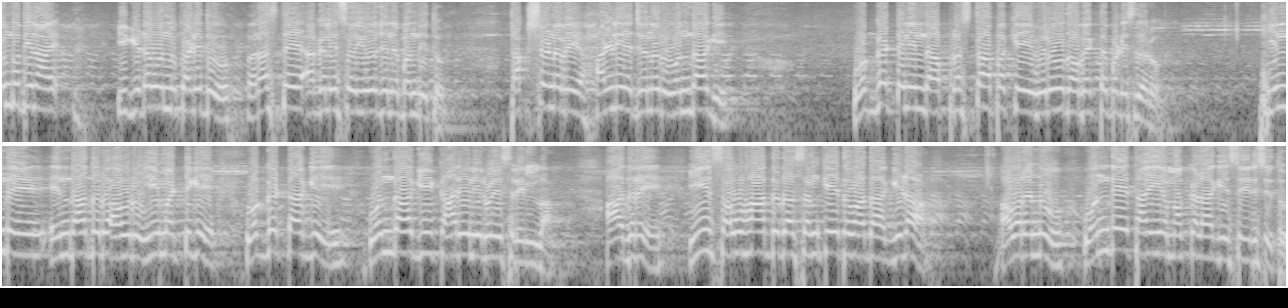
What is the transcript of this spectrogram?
ಒಂದು ದಿನ ಈ ಗಿಡವನ್ನು ಕಡಿದು ರಸ್ತೆ ಅಗಲಿಸುವ ಯೋಜನೆ ಬಂದಿತು. ತಕ್ಷಣವೇ ಹಳ್ಳಿಯ ಜನರು ಒಂದಾಗಿ ಒಗ್ಗಟ್ಟಿನಿಂದ ಪ್ರಸ್ತಾಪಕ್ಕೆ ವಿರೋಧ ವ್ಯಕ್ತಪಡಿಸಿದರು. ಹಿಂದೆ ಎಂದಾದರೂ ಅವರು ಈ ಮಟ್ಟಿಗೆ ಒಗ್ಗಟ್ಟಾಗಿ ಒಂದಾಗಿ ಕಾರ್ಯನಿರ್ವಹಿಸಿರಲಿಲ್ಲ ಆದರೆ ಈ ಸೌಹಾರ್ದದ ಸಂಕೇತವಾದ ಗಿಡ ಅವರನ್ನು ಒಂದೇ ತಾಯಿಯ ಮಕ್ಕಳಾಗಿ ಸೇರಿಸಿತು.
